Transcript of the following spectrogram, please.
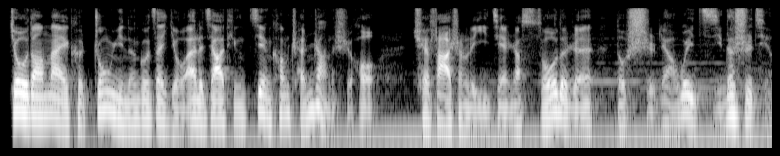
就当麦克终于能够在有爱的家庭健康成长的时候，却发生了一件让所有的人都始料未及的事情。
